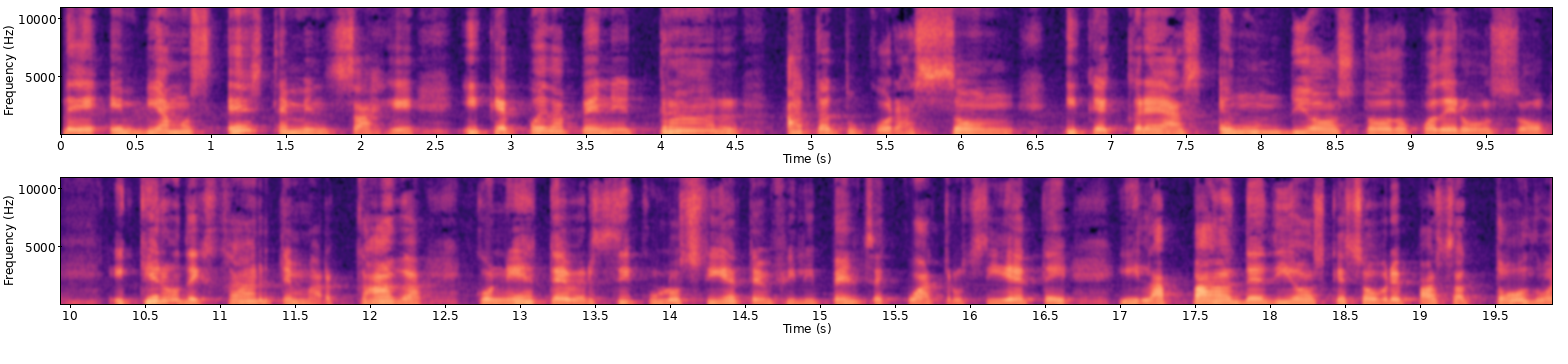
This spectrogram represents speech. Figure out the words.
Le enviamos este mensaje y que pueda penetrar hasta tu corazón y que creas en un Dios todopoderoso y quiero dejarte marcada con este versículo 7 en Filipenses 4, 7. Y la paz de Dios que sobrepasa todo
